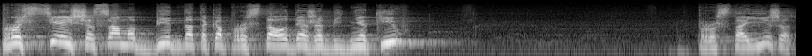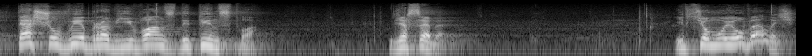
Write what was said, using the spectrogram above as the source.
простіша, сама бідна, така проста одежа бідняків. Проста їжа, те, що вибрав Іван з дитинства для себе. І в цьому його велич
